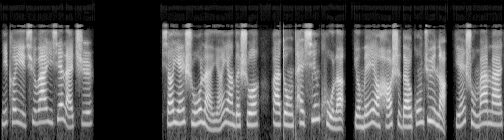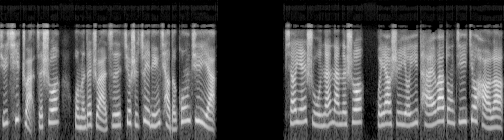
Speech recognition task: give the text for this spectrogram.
你可以去挖一些来吃。小鼹鼠懒洋洋的说：“挖洞太辛苦了，有没有好使的工具呢？”鼹鼠妈妈举起爪子说：“我们的爪子就是最灵巧的工具呀。”小鼹鼠喃喃的说：“我要是有一台挖洞机就好了，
